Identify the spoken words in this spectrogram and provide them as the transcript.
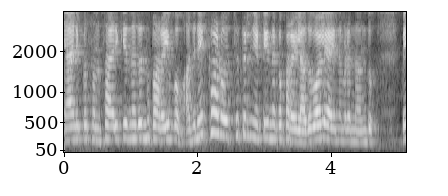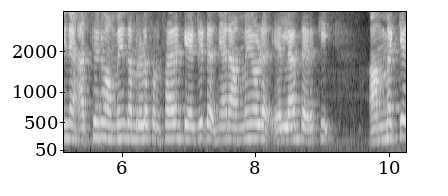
ഞാനിപ്പോൾ സംസാരിക്കുന്നതെന്ന് പറയുമ്പം അതിനേക്കാൾ ഉച്ചത്തിൽ ഞെട്ടി എന്നൊക്കെ പറയില്ല. അതുപോലെയായി നമ്മുടെ നന്ദു. പിന്നെ അച്ഛനും അമ്മയും തമ്മിലുള്ള സംസാരം കേട്ടിട്ട് ഞാൻ അമ്മയോട് എല്ലാം തിരക്കി. അമ്മയ്ക്ക്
